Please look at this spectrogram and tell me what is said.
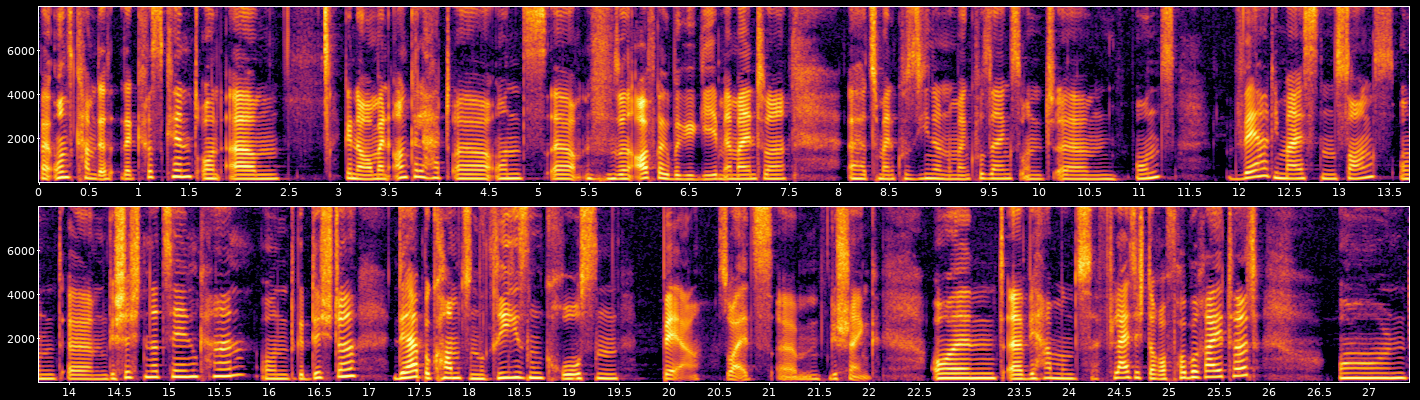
bei uns kam der, der Christkind und ähm, genau, mein Onkel hat äh, uns äh, so eine Aufgabe gegeben. Er meinte äh, zu meinen Cousinen und meinen Cousins und ähm, uns, wer die meisten Songs und ähm, Geschichten erzählen kann und Gedichte, der bekommt so einen riesengroßen Bär, so als ähm, Geschenk. Und äh, wir haben uns fleißig darauf vorbereitet und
